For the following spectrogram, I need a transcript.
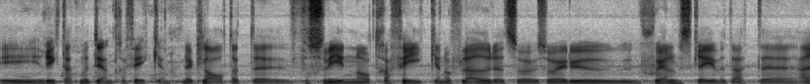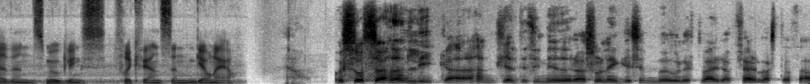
i, riktat mot den trafiken. Det är klart att eh, försvinner trafiken och flödet så, så är det ju självskrivet att eh, även smugglingsfrekvensen går ner. Ja. Och så sa han lika, han held sig niður så länge som möjligt væri ferðast og þá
